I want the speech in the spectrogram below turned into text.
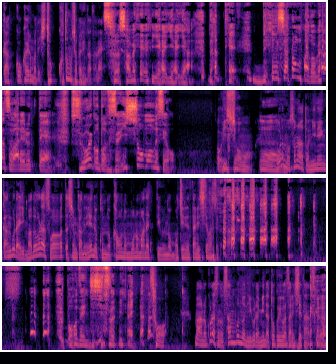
学校帰るまで一言も喋れんかったね。それ喋る、いやいやいや。だって、電車の窓ガラス割れるって、すごいことですよ。一生もんですよ。そう一生も。うん。俺もその後2年間ぐらい窓ガラス割った瞬間に N 君の顔のモノマネっていうのを持ちネタにしてましたから。呆然自失みたいな。そう。まあ、あの、クラスの3分の2ぐらいみんな得意技にしてたんですけど、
